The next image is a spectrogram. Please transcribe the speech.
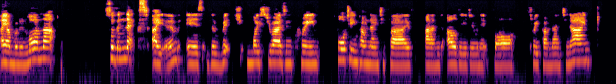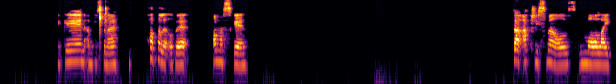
I am running low on that. So the next item is the Rich Moisturising Cream, £14.95 and Aldi are doing it for £3.99. Again, I'm just going to pop a little bit on my skin. That actually smells more like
